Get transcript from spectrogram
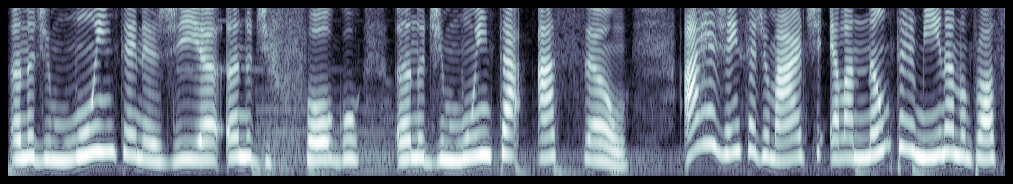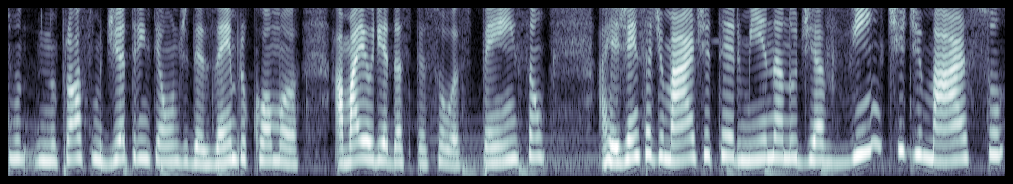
ano de muita energia, ano de fogo, ano de muita ação. A regência de Marte, ela não termina no próximo, no próximo dia 31 de dezembro, como a maioria das pessoas pensam. A regência de Marte termina no dia 20 de março,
